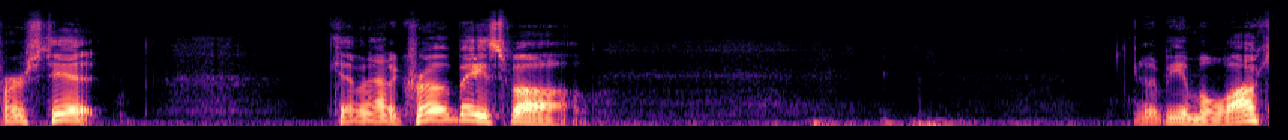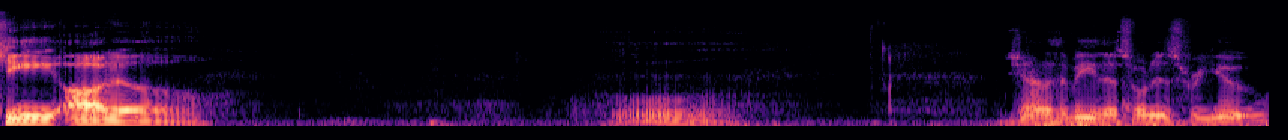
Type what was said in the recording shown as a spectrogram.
First hit coming out of Chrome Baseball. Gonna be a Milwaukee auto. Hmm. Jonathan B, this one is for you.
